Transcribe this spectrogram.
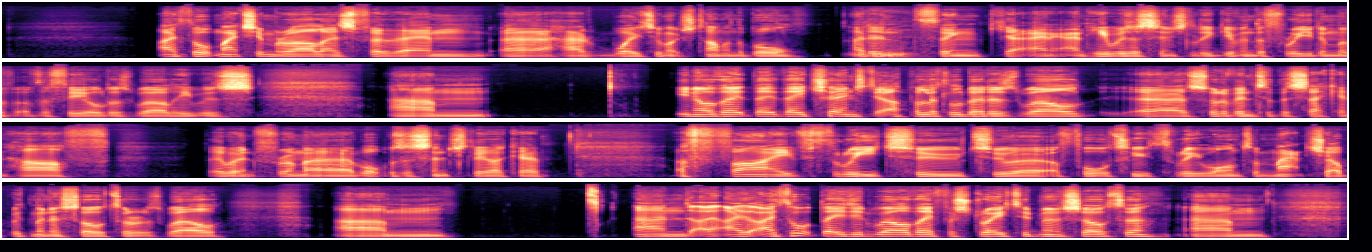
I thought Maxi Morales for them uh, had way too much time on the ball. I didn't think, and, and he was essentially given the freedom of, of the field as well. He was, um, you know, they, they they changed it up a little bit as well, uh, sort of into the second half. They went from uh, what was essentially like a a five three two to a, a four two three one to match up with Minnesota as well. Um, and I, I- I thought they did well. They frustrated Minnesota. Um,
